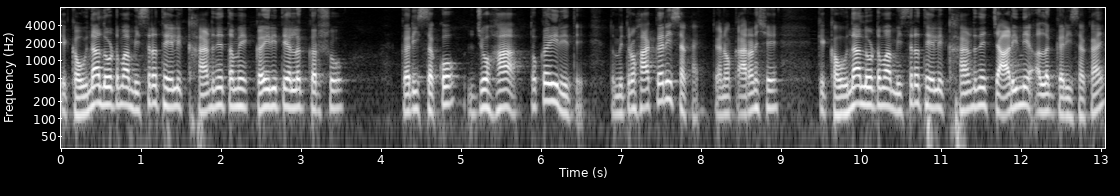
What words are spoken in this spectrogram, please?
કે ઘઉંના લોટમાં મિશ્ર થયેલી ખાંડને તમે કઈ રીતે અલગ કરશો? કરી શકો? જો હા, તો કઈ રીતે? તો મિત્રો, હા, કરી શકાય. તો એનું કારણ છે કે ઘઉંના લોટમાં મિશ્ર થયેલી ખાંડને ચાળીને અલગ કરી શકાય.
